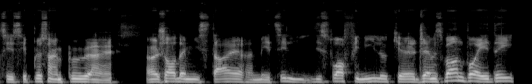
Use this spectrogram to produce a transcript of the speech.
C'est plus un peu un, genre de mystère. Mais l'histoire finit que James Bond va aider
